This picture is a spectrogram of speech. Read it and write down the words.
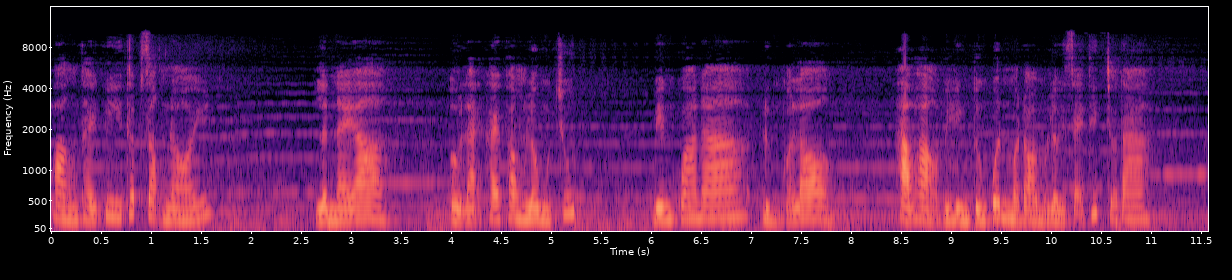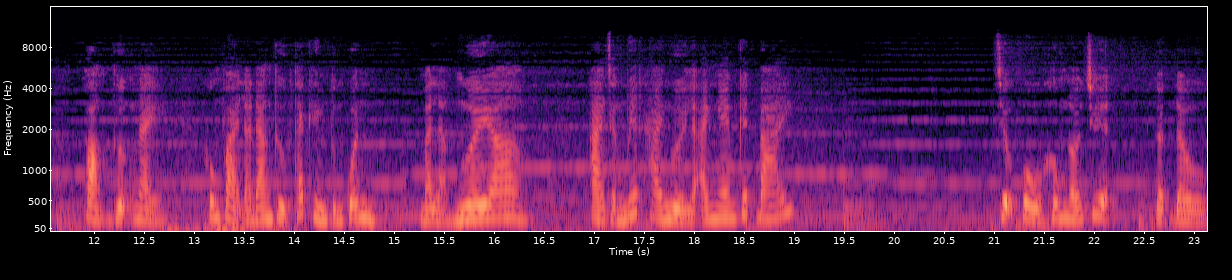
Hoàng Thái Phi thấp giọng nói. Lần này à, ở lại khai phong lâu một chút. Biên quan à, đừng có lo. Hảo hảo vì hình tướng quân mà đòi một lời giải thích cho ta. Hoàng thượng này không phải là đang thử thách hình tướng quân, mà là ngươi à. Ai chẳng biết hai người là anh em kết bái. Triệu phổ không nói chuyện, gật đầu.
